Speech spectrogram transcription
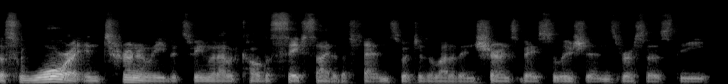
this war internally between what I would call the safe side of the fence, which is a lot of the insurance based solutions, versus the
